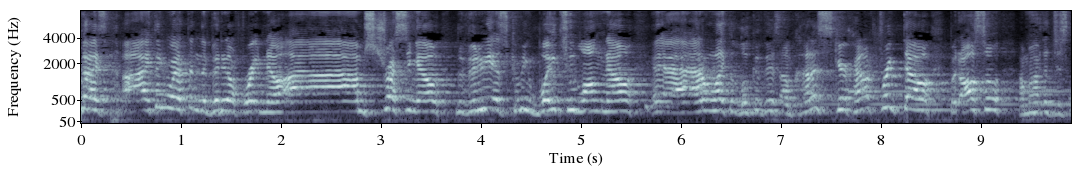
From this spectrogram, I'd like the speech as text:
guys, I think we're at the end of the video off right now. I, I'm stressing out. The video is coming way too long now. I, I don't like the look of this. I'm kind of scared, kind of freaked out. But also, I'm gonna have to just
